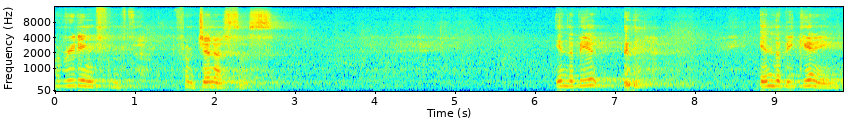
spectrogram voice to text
A reading from, from Genesis. In the, be- in the beginning,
